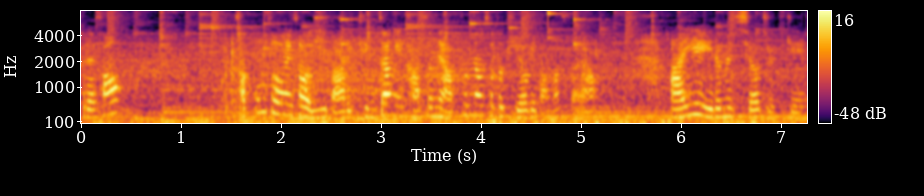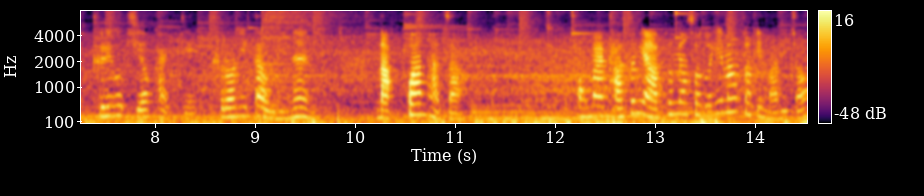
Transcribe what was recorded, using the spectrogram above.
그래서 작품서에서 이 말이 굉장히 가슴에 아프면서도 기억에 남았어요. 아이의 이름을 지어줄게. 그리고 기억할게. 그러니까 우리는 낙관하자. 정말 가슴이 아프면서도 희망적인 말이죠.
